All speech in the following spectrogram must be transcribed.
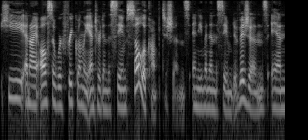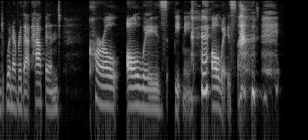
he and I also were frequently entered in the same solo competitions and even in the same divisions. And whenever that happened, Carl always beat me, always.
